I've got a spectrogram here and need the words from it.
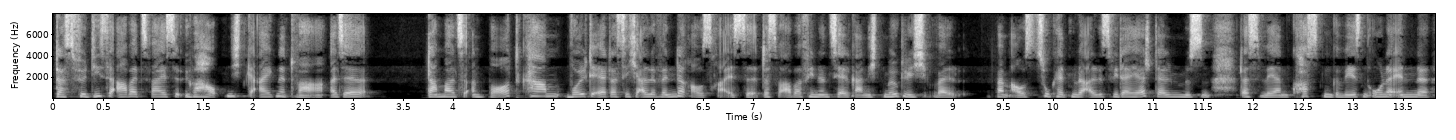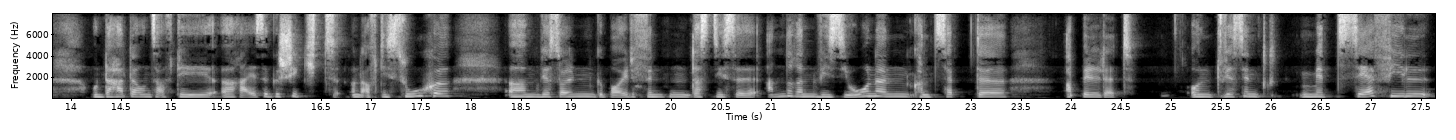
das für diese Arbeitsweise überhaupt nicht geeignet war. Also damals an Bord kam, wollte er, dass ich alle Wände rausreiße. Das war aber finanziell gar nicht möglich, weil beim Auszug hätten wir alles wiederherstellen müssen. Das wären Kosten gewesen ohne Ende. Und da hat er uns auf die äh, Reise geschickt und auf die Suche. Ähm, wir sollen ein Gebäude finden, das diese anderen Visionen, Konzepte abbildet. Und wir sind mit sehr viel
